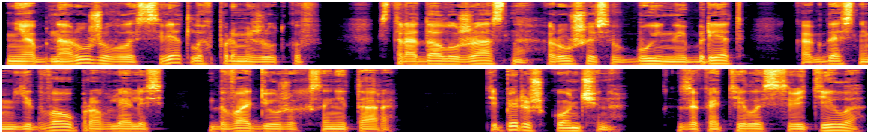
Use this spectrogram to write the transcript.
не обнаруживалось светлых промежутков. Страдал ужасно, рушась в буйный бред — когда с ним едва управлялись два дюжих санитара. Теперь уж кончено. Закатилось светило?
